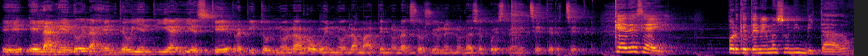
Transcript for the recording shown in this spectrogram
eh, el anhelo de la gente hoy en día y es que, repito, no la roben, no la maten, no la extorsionen, no la secuestren, etcétera, etcétera. Quédese ahí, porque tenemos un invitado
